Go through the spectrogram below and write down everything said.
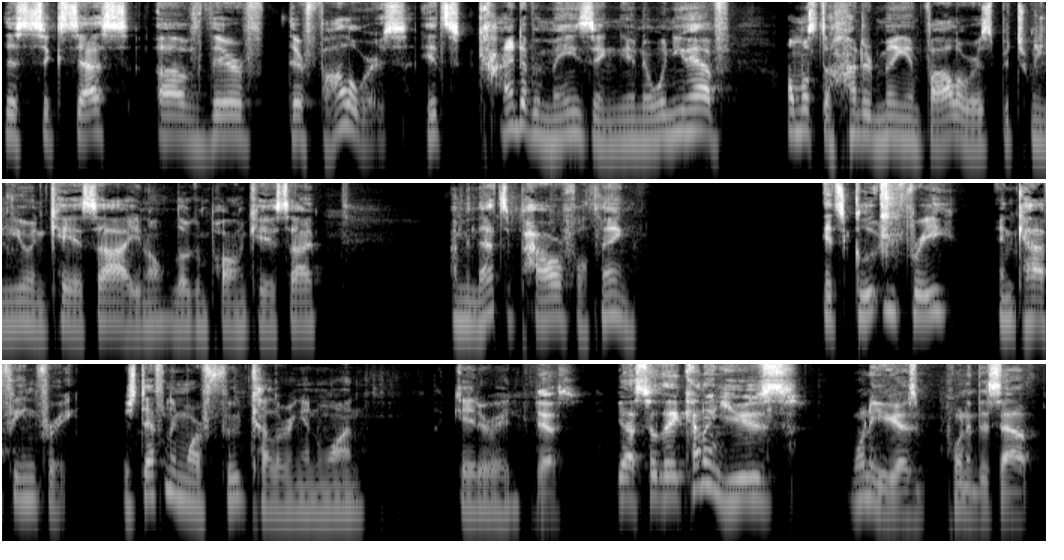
the success of their their followers. It's kind of amazing, you know, when you have almost 100 million followers between you and KSI, you know, Logan Paul and KSI. I mean, that's a powerful thing. It's gluten free and caffeine free. There's definitely more food coloring in one, the Gatorade. Yes. Yeah. So they kind of use one of you guys pointed this out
